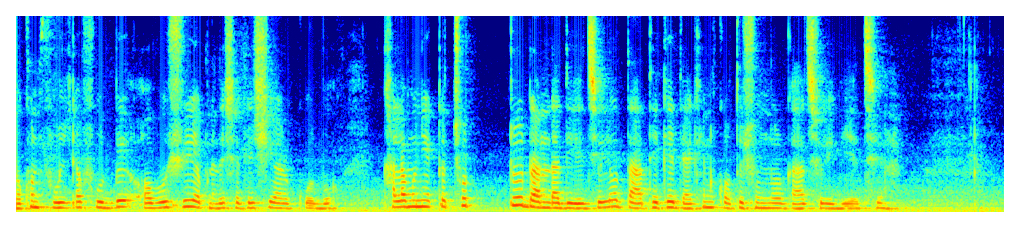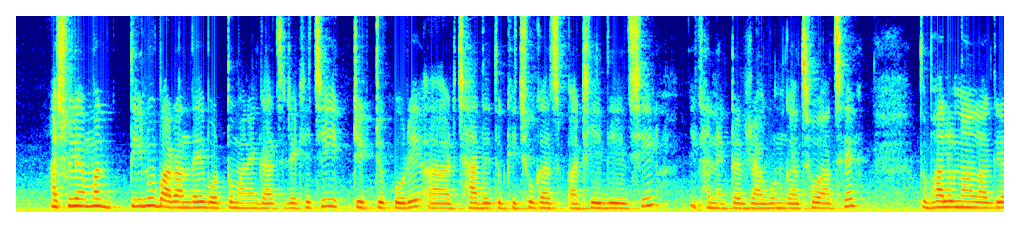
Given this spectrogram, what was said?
যখন ফুলটা ফুটবে অবশ্যই আপনাদের সাথে শেয়ার করব। খালামনি একটা ছোট্ট ডান্ডা দিয়েছিল, তা থেকে দেখেন কত সুন্দর গাছ হয়ে গিয়েছে। আসলে আমার তিনও বারান্দায় বর্তমানে গাছ রেখেছি, একটু একটু করে, আর ছাদে তো কিছু গাছ পাঠিয়ে দিয়েছি। এখানে একটা ড্রাগন গাছও আছে, তো ভালো না লাগলে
